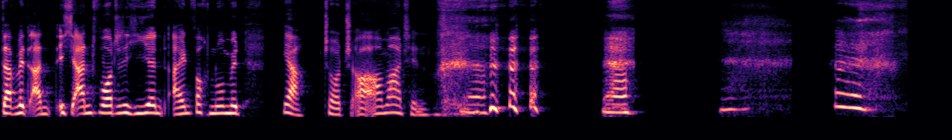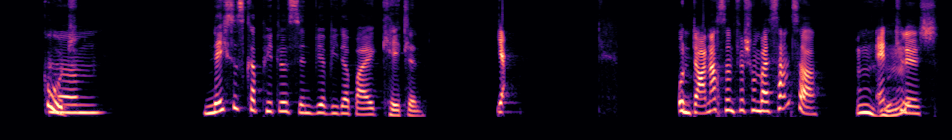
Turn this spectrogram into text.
damit an, ich antworte hier einfach nur mit, ja, George R. R. Martin. Ja. ja. Gut. Ähm, Nächstes Kapitel sind wir wieder bei Caitlin. Und danach sind wir schon bei Sansa. Mhm. Endlich.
